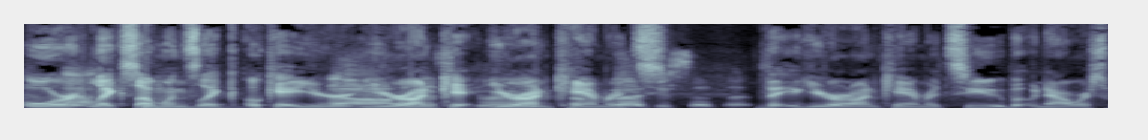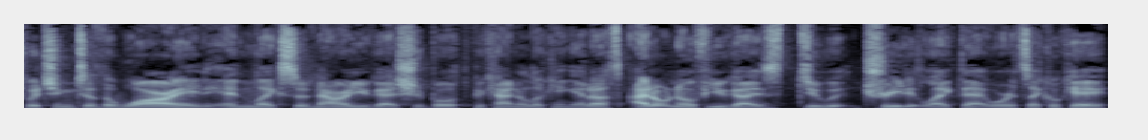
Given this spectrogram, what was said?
or like someone's like okay you're Oh, you're on ca- you're on camera t- you said that. that you're on camera too, but now we're switching to the wide, and like so now you guys should both be kind of looking at us. I don't know if you guys do it, treat it like that, where it's like, okay,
